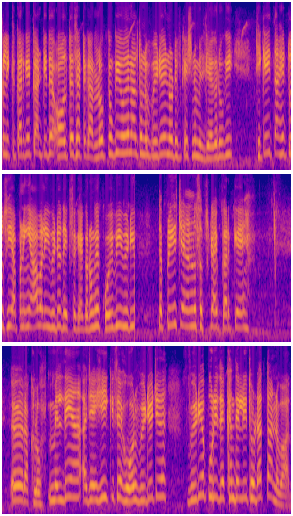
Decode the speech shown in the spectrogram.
ਕਲਿੱਕ ਕਰਕੇ ਘੰਟੀ ਦੇ ਆਲ ਤੇ ਸੈੱਟ ਕਰ ਲਓ, ਕਿਉਂਕਿ ਉਹਦੇ ਨਾਲ ਤੁਹਾਨੂੰ ਵੀਡੀਓ ਦੀ ਨੋਟੀਫਿਕੇਸ਼ਨ ਮਿਲ ਜਾਇਆ ਕਰੂਗੀ। ਠੀਕ ਹੈ ਜੀ? ਤਾਂ ਹੀ ਤੁਸੀਂ ਆਪਣੀ ਆਹ ਵਾਲੀ ਵੀਡੀਓ ਦੇਖ ਸਕਿਆ ਕਰੋਗੇ। ਕੋਈ ਵੀ ਵੀਡੀਓ ਤਾਂ ਪਲੀਜ਼ ਚੈਨਲ ਨੂੰ ਸਬਸਕ੍ਰਾਈਬ ਕਰਕੇ ਰੱਖ ਲਓ। ਮਿਲਦੇ ਹਾਂ ਅਜੇ ਹੀ ਕਿਸੇ ਹੋਰ ਵੀਡੀਓ 'ਚ। ਵੀਡੀਓ ਪੂਰੀ ਦੇਖਣ ਦੇ ਲਈ ਤੁਹਾਡਾ ਧੰਨਵਾਦ।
